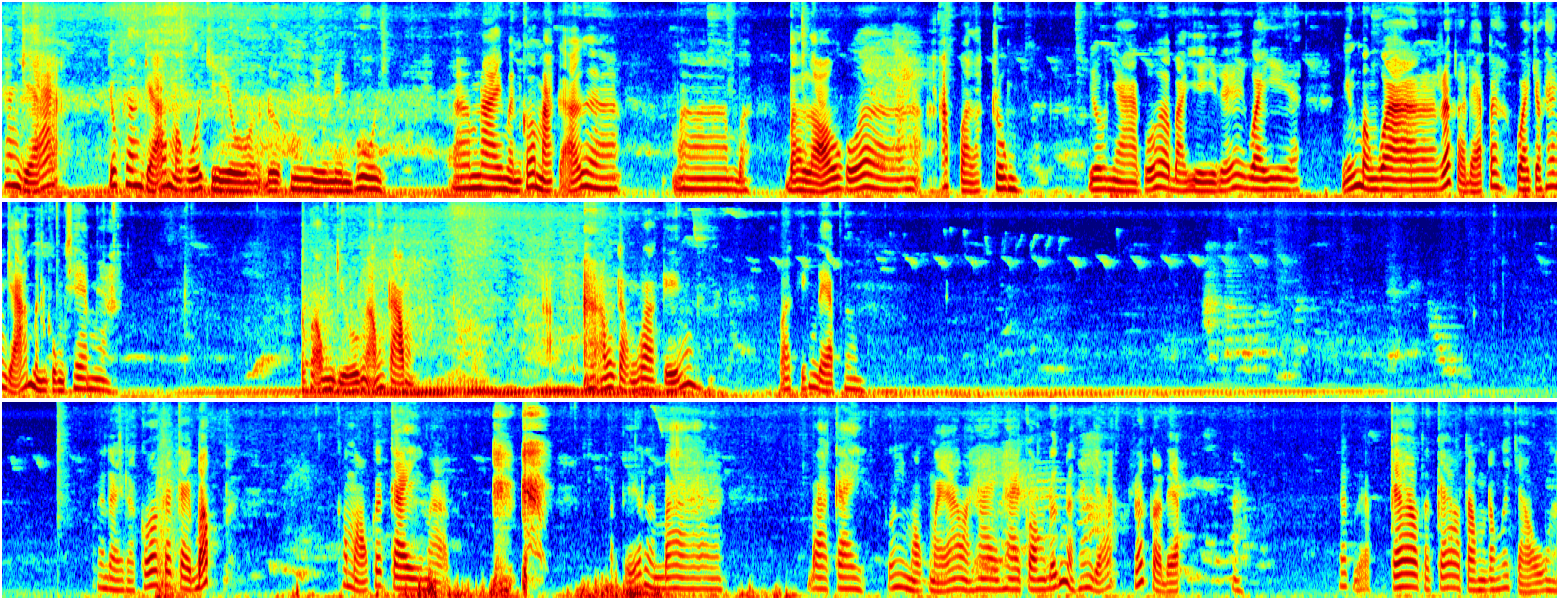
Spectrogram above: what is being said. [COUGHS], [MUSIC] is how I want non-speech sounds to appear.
khán giả. Chúc khán giả một buổi chiều được nhiều niềm vui. À, hôm nay mình có mặt ở ờ, à, bà, lộ của ờ, ấp Bà Lạc Trung. Vô nhà của bà dì để quay những bông hoa rất là đẹp á, quay cho khán giả mình cùng xem nha. Có ông dượng ông trồng. Ông trồng hoa kiển hoa kiển đẹp không? Ở đây là có cái cây bắp. Có một cái cây mà [COUGHS] nó tỉa lên ba ba cây. Có một mẹ mà hai hai con đứng là khán giả. Rất là đẹp. Rất đẹp. Cao thật cao trồng trong cái chậu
